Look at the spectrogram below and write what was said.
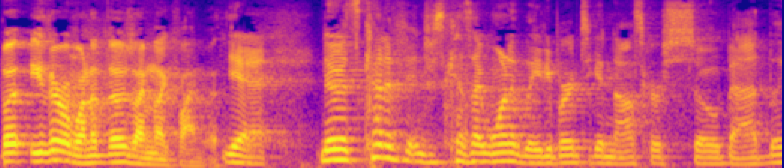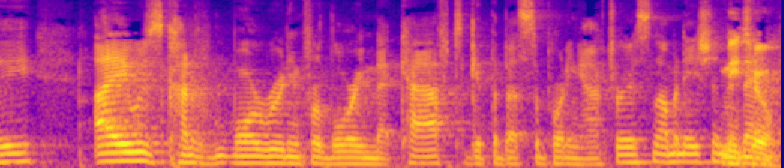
but either one of those I'm like fine with. Yeah. No, it's kind of interesting because I wanted Lady Bird to get an Oscar so badly. I was kind of more rooting for Laurie Metcalf to get the Best Supporting Actress nomination. Me and then, too.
